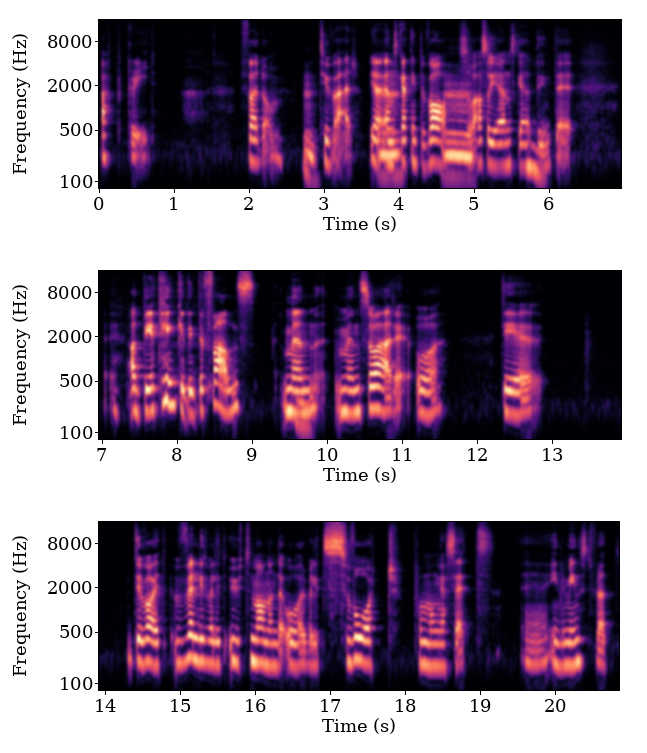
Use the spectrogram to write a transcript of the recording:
upgrade för dem, tyvärr. Jag önskar att det inte var så. Alltså jag önskar att det inte att det tänket inte fanns. Men, men så är det. Och det, det var ett väldigt, väldigt utmanande år. Väldigt svårt på många sätt. Eh, inte minst för att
